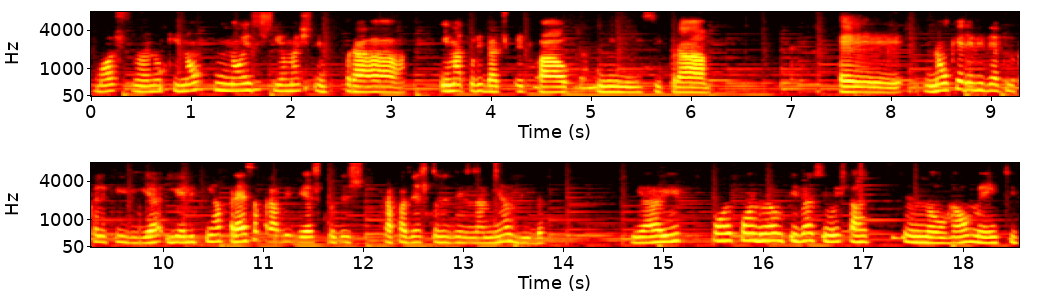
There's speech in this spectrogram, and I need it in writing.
mostrando que não, não existia mais tempo para imaturidade espiritual, para meninice, para é, não querer viver aquilo que ele queria, e ele tinha pressa para viver as coisas, para fazer as coisas dele na minha vida. E aí foi quando eu tive assim um start não, realmente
